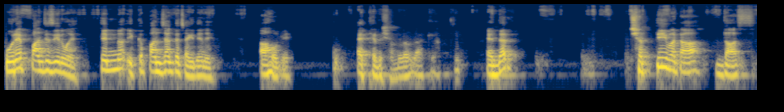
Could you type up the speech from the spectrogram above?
ਪੂਰੇ 5 ਜ਼ੀਰੋ ਹੈ। 3 1 5 ਅੰਕ ਚਾਹੀਦੇ ਨੇ। ਆ ਹੋ ਗਏ। ਇੱਥੇ ਦਸ਼ਮਲਵ ਲਾ ਕੇ। ਇੱਧਰ 36 ਵਟਾ 10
